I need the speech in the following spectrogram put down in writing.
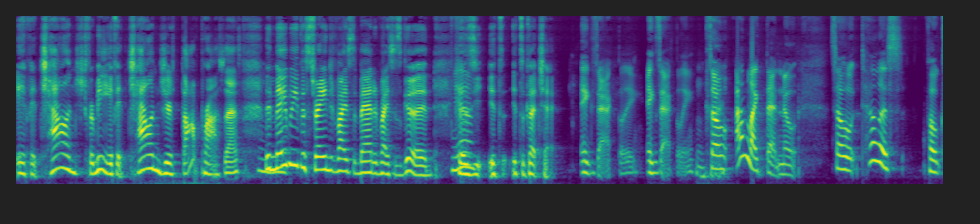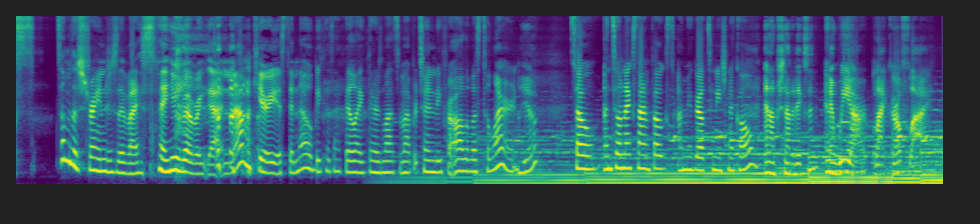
if it challenged for me, if it challenged your thought process, mm-hmm. then maybe the strange advice, the bad advice is good because yeah. it's it's a gut check. Exactly. Exactly. Okay. So I like that note. So tell us, folks, some of the strangest advice that you've ever gotten. I'm curious to know because I feel like there's lots of opportunity for all of us to learn. Yeah. So until next time, folks, I'm your girl, Tanisha Nicole. And I'm Shana Dixon. And, and we, we, are Black Girl Fly.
